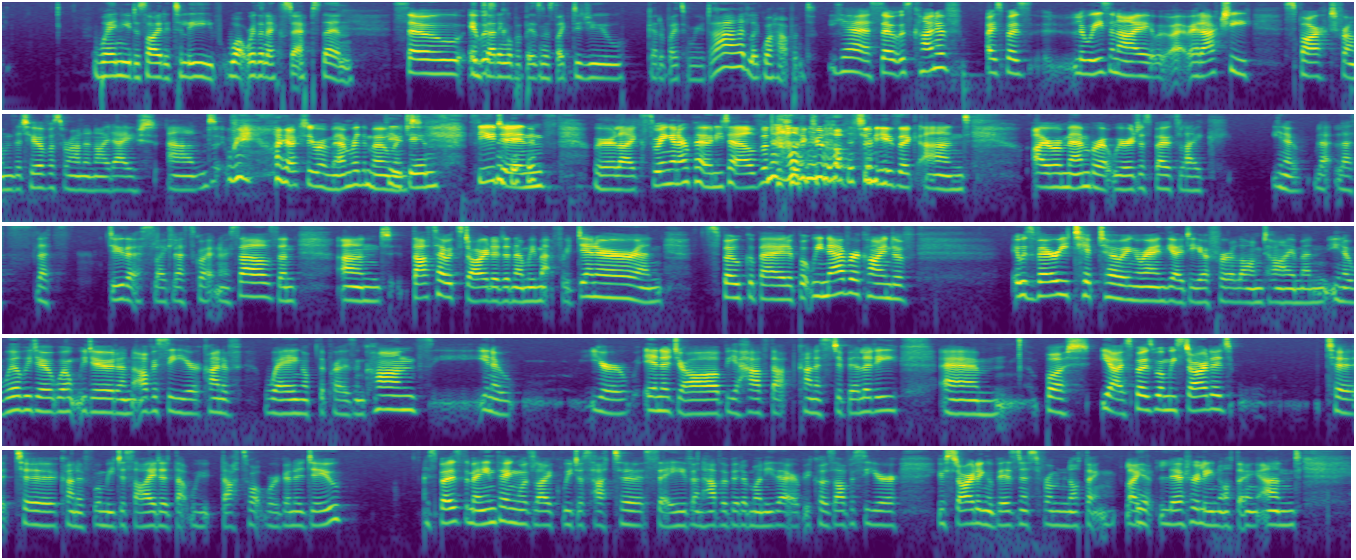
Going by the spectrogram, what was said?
when you decided to leave, what were the next steps then So it in was setting up a business? Like, did you get advice from your dad? Like, what happened? Yeah, so it was kind of, I suppose, Louise and I, it actually sparked from the two of us were on a night out, and we, I actually remember the moment. Few jeans. Few gins. we were like swinging our ponytails and like love to music, and I remember it. We were just both like, you know, let, let's let's do this like let's go out on ourselves and and that's how it started and then we met for dinner and spoke about it but we never kind of it was very tiptoeing around the idea for a long time and you know will we do it won't we do it? And obviously you're kind of weighing up the pros and cons. You know you're in a job you have that kind of stability. Um but yeah i suppose when we started to to kind of when we decided that we that's what we're going to do I suppose the main thing was like we just had to save and have a bit of money there because obviously you're you're starting a business from nothing, like Yeah. literally nothing. And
